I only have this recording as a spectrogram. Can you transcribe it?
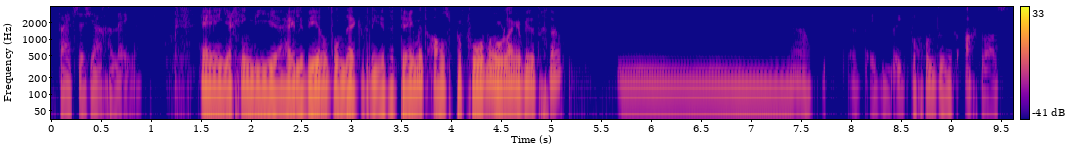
vijf, zes jaar geleden. Hey, en jij ging die eh, hele wereld ontdekken van die entertainment als performer. Hoe lang heb je dat gedaan? Mm, nou, ik, ik begon toen ik acht was.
